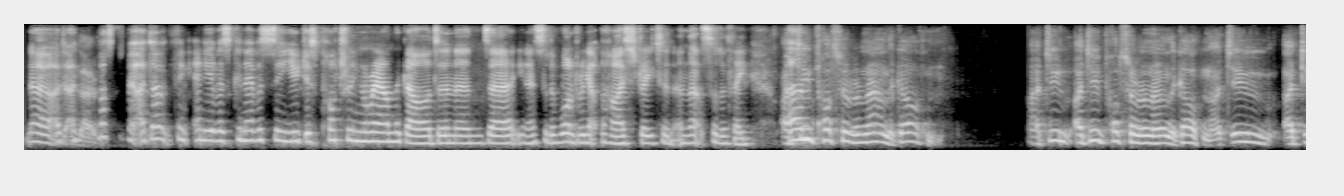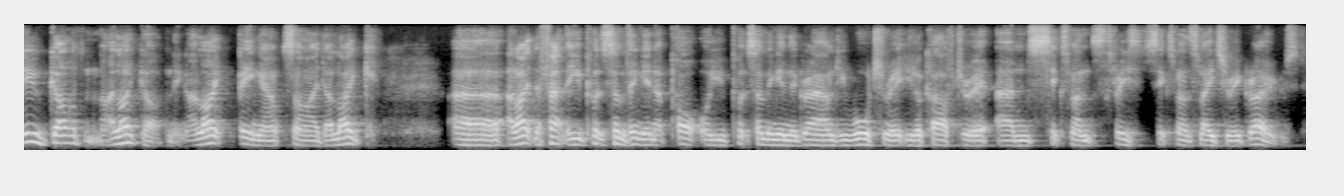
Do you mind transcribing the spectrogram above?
no, I, I no. must admit, I don't think any of us can ever see you just pottering around the garden and, uh, you know, sort of wandering up the high street and, and that sort of thing. I um, do potter around the garden. I do, I do potter around the garden. I do, I do garden. I like gardening. I like being outside. I like, uh, I like the fact that you put something in a pot or you put something in the ground, you water it, you look after it, and six months, three, six months later, it grows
